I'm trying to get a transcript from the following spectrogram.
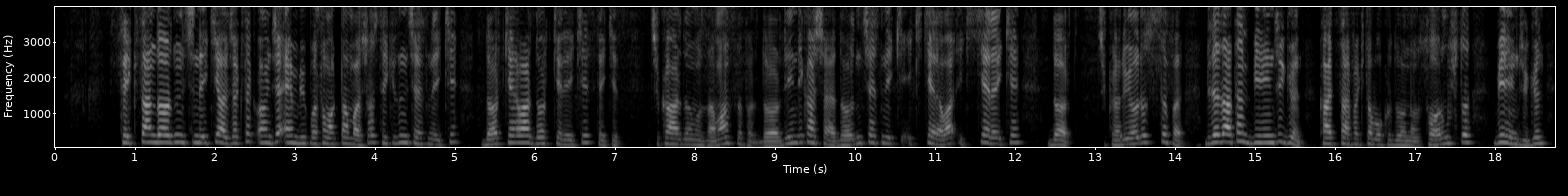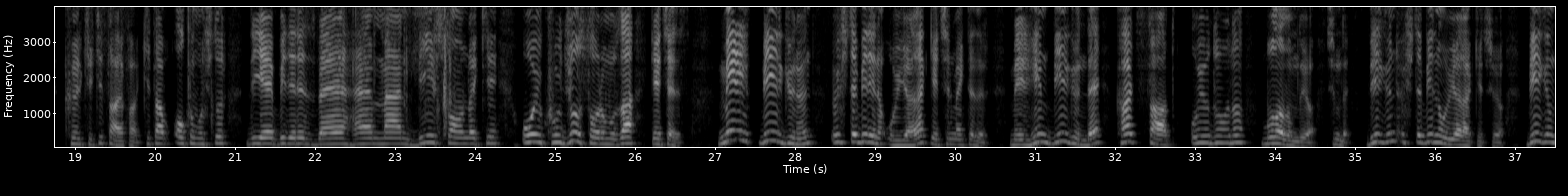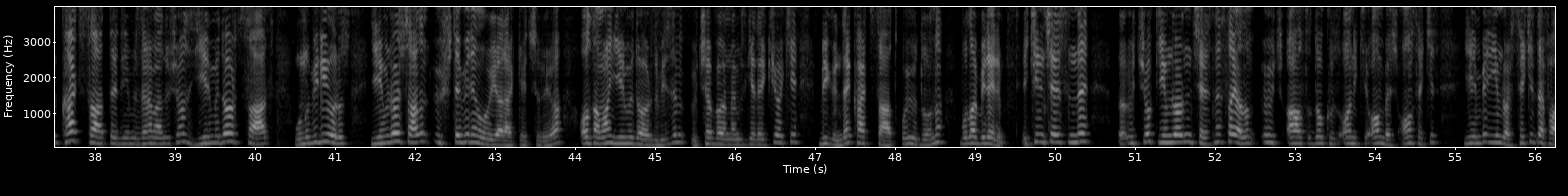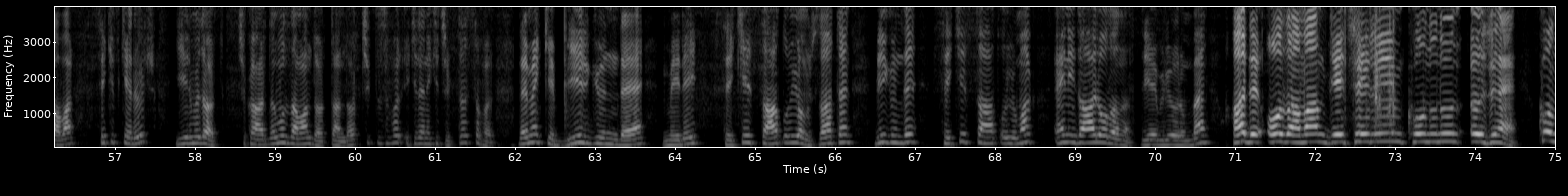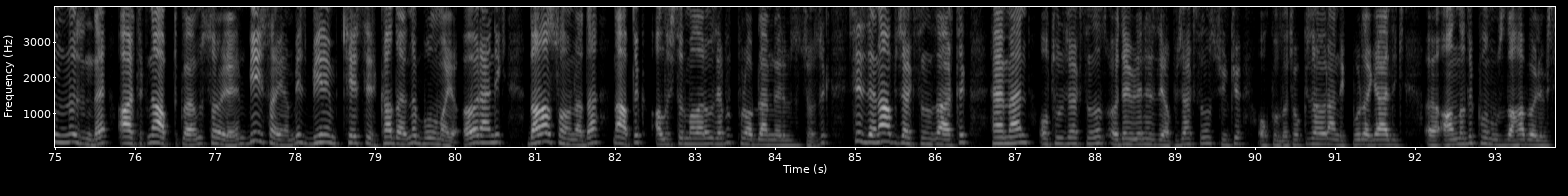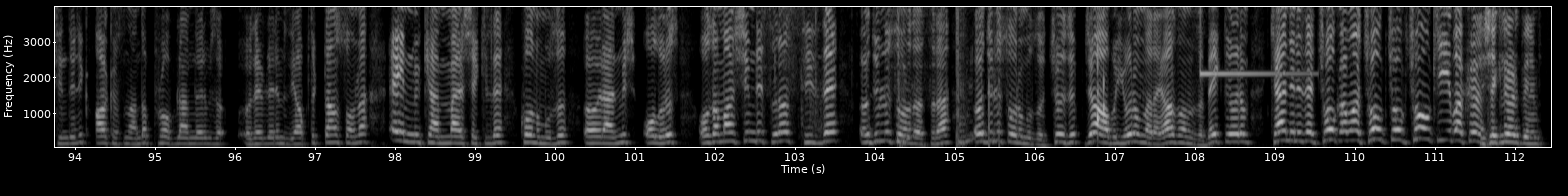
84'ün içinde 2 alacaksak önce en büyük basamaktan başlıyoruz. 8'in içerisinde 2. 4 kere var. 4 kere 2 8. Çıkardığımız zaman 0. 4'ü indik aşağıya. 4'ün içerisinde 2, 2 kere var. 2 kere 2 4. Çıkarıyoruz 0. Bize zaten birinci gün kaç sayfa kitap okuduğunu sormuştu. Birinci gün 42 sayfa kitap okumuştur diyebiliriz ve hemen bir sonraki uykucu sorumuza geçeriz. Melih bir günün üçte birini uyuyarak geçirmektedir. Melih'in bir günde kaç saat uyuduğunu bulalım diyor. Şimdi bir gün üçte birini uyuyarak geçiyor. Bir gün kaç saat dediğimizde hemen düşünüyoruz. 24 saat bunu biliyoruz. 24 saatin üçte birini uyuyarak geçiriyor. O zaman 24'ü bizim 3'e bölmemiz gerekiyor ki bir günde kaç saat uyuduğunu bulabilelim. İkinin içerisinde 3 yok 24'ün içerisinde sayalım. 3, 6, 9, 12, 15, 18, 21, 24. 8 defa var. 8 kere 3, 24. Çıkardığımız zaman 4'ten 4 çıktı 0, 2'den 2 çıktı 0. Demek ki bir günde Melih 8 saat uyuyormuş. Zaten bir günde 8 saat uyumak en ideal olanı diyebiliyorum ben. Hadi o zaman geçelim konunun özüne. Konunun özünde artık ne yaptıklarımızı söyleyelim. Bir sayının biz birim kesir kadarını bulmayı öğrendik. Daha sonra da ne yaptık? Alıştırmalarımızı yapıp problemlerimizi çözdük. Siz de ne yapacaksınız artık? Hemen oturacaksınız, ödevlerinizi yapacaksınız. Çünkü okulda çok güzel öğrendik. Burada geldik, e, anladık konumuzu daha böyle bir sindirdik. Arkasından da problemlerimizi, ödevlerimizi yaptıktan sonra en mükemmel şekilde konumuzu öğrenmiş oluruz. O zaman şimdi sıra sizde. Ödüllü soruda sıra. Ödüllü sorumuzu çözüp cevabı yorumlara yazmanızı bekliyorum. Kendinize çok ama çok çok çok iyi bakın. Teşekkürler öğretmenim.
